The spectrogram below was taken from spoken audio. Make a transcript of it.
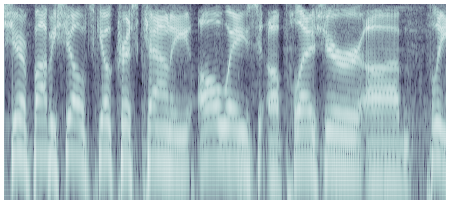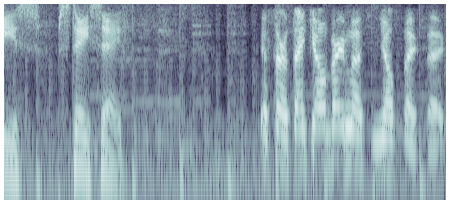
Sheriff Bobby Schultz, Gilchrist County, always a pleasure. Um, please stay safe. Yes, sir. Thank you all very much, and y'all stay safe.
